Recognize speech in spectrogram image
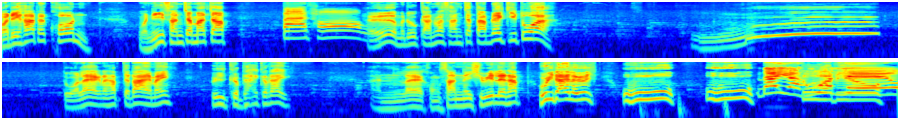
วัสดีครับทุกคน วันนี้ซันจะมาจับ ปลาทอง เออ มาดูกันว่าซันจะจับได้กี่ตัวอู้ตัวแรกนะครับจะได้ไหมเฮ้ยเกือบได้เกือบได้ อันแรกของซันในชีวิตเลยนะครับหุยได้เลยโอ้โหโอ้โหได้อย่างตัวเดียวรร็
